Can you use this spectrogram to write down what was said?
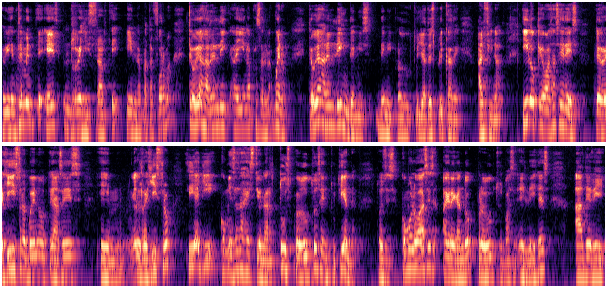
evidentemente es registrarte en la plataforma. Te voy a dejar el link ahí en la pasarela. Bueno, te voy a dejar el link de, mis, de mi producto, ya te explicaré al final. Y lo que vas a hacer es, te registras, bueno, te haces em, el registro y de allí comienzas a gestionar tus productos en tu tienda. Entonces, ¿cómo lo haces? Agregando productos. Vas, eliges ADD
